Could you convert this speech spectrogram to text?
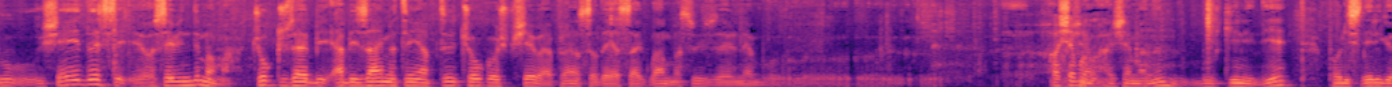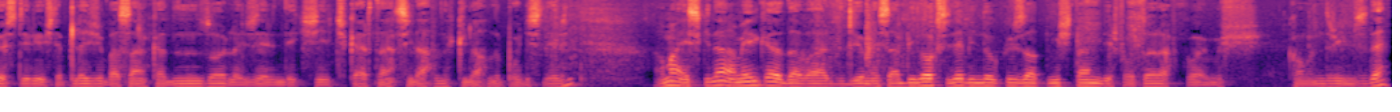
bu şeye de sevindim ama çok güzel bir Abi Zaymet'in yaptığı çok hoş bir şey var. Fransa'da yasaklanması üzerine bu Haşama Haşem- mı? Haşema'nın Burkini diye polisleri gösteriyor. İşte plajı basan kadının zorla üzerindeki şeyi çıkartan silahlı külahlı polislerin. Ama eskiden Amerika'da da vardı diyor. Mesela Biloxi de 1960'tan bir fotoğraf koymuş Common Dreams'de.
